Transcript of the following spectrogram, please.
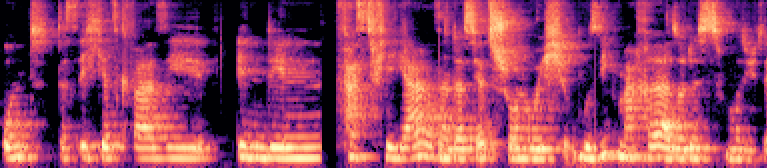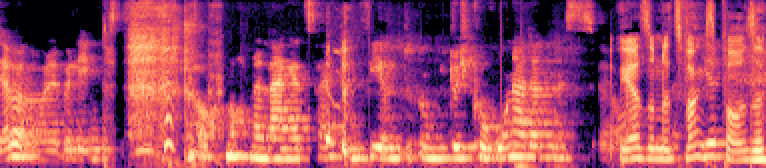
Und dass ich jetzt quasi in den fast vier Jahren sind das jetzt schon, wo ich Musik mache, also das muss ich selber mal überlegen, das ist auch noch eine lange Zeit irgendwie und irgendwie durch Corona dann ist äh, Ja, so eine passiert. Zwangspause.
